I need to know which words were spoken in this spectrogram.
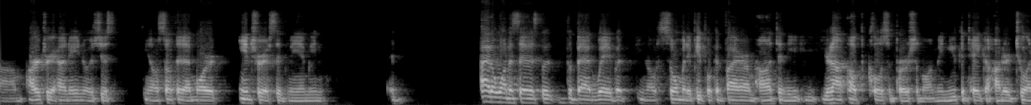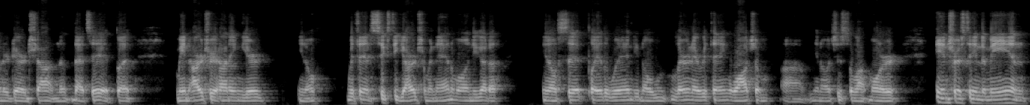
um, archery hunting was just, you know, something that more interested me. I mean, I don't want to say this the, the bad way, but you know, so many people can firearm hunt and you, you're not up close and personal. I mean, you can take a 100, 200 yard shot and that's it. But I mean, archery hunting, you're, you know, within 60 yards from an animal and you got to, you know, sit, play the wind, you know, learn everything, watch them. Um, you know, it's just a lot more interesting to me. And,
